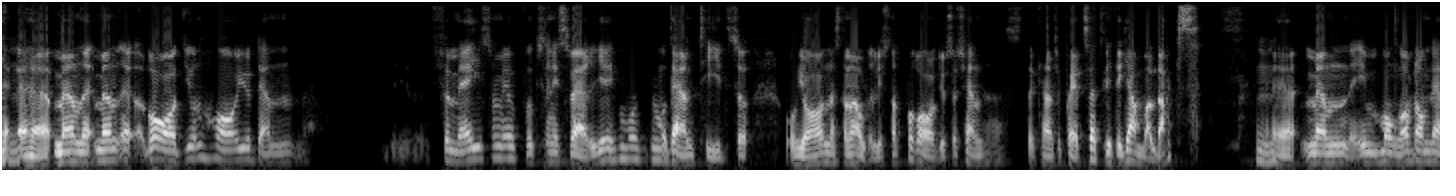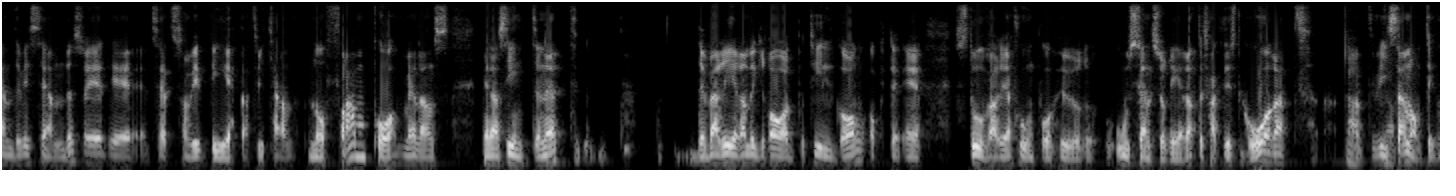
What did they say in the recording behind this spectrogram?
Mm. Men, men radion har ju den för mig som är uppvuxen i Sverige i modern tid så, och jag har nästan aldrig lyssnat på radio så känns det kanske på ett sätt lite gammaldags. Mm. Eh, men i många av de länder vi sänder så är det ett sätt som vi vet att vi kan nå fram på medan internet det varierande grad på tillgång och det är stor variation på hur osensurerat det faktiskt går att, ja, att visa ja. någonting.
